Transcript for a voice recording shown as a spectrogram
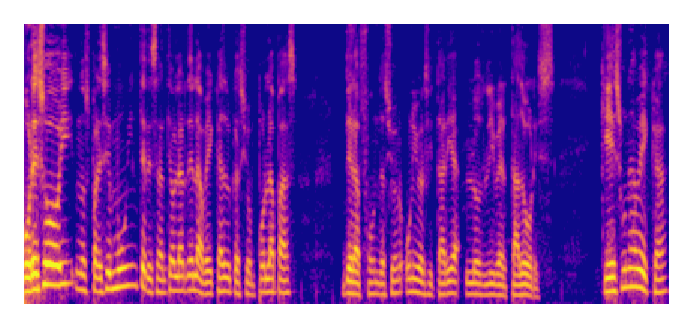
Por eso hoy nos parece muy interesante hablar de la beca Educación por la Paz de la Fundación Universitaria Los Libertadores, que es una beca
